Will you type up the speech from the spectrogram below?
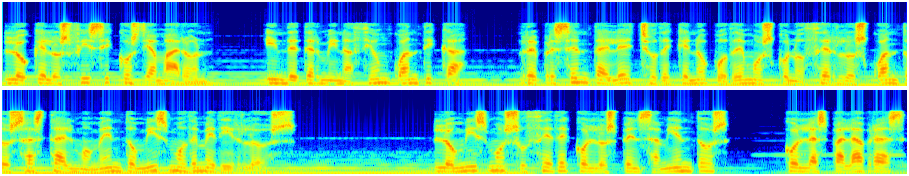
Lo que los físicos llamaron indeterminación cuántica, representa el hecho de que no podemos conocer los cuantos hasta el momento mismo de medirlos. Lo mismo sucede con los pensamientos, con las palabras,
